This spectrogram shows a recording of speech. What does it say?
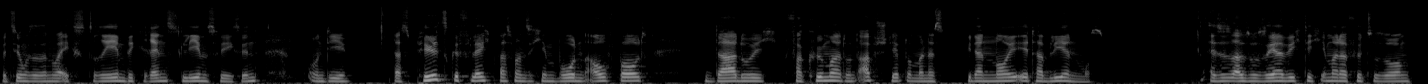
beziehungsweise nur extrem begrenzt lebensfähig sind und die das Pilzgeflecht, was man sich im Boden aufbaut, dadurch verkümmert und abstirbt und man es wieder neu etablieren muss. Es ist also sehr wichtig, immer dafür zu sorgen,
